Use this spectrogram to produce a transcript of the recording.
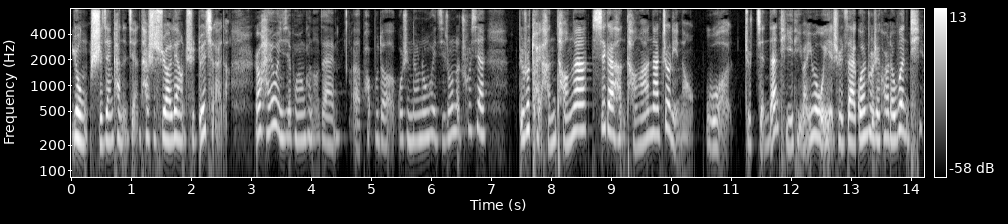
用时间看得见，它是需要量去堆起来的。然后还有一些朋友可能在呃跑步的过程当中会集中的出现，比如说腿很疼啊，膝盖很疼啊，那这里呢我就简单提一提吧，因为我也是在关注这块的问题，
